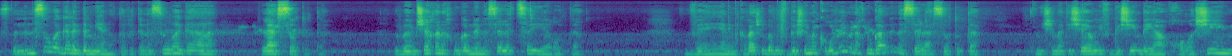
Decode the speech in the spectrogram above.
אז תנסו רגע לדמיין אותה ותנסו רגע לעשות אותה. ובהמשך אנחנו גם ננסה לצייר אותה. ואני מקווה שבמפגשים הקרובים אנחנו גם ננסה לעשות אותה. אני שמעתי שהיום נפגשים ביער חורשים,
